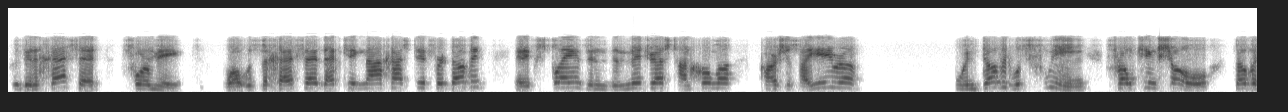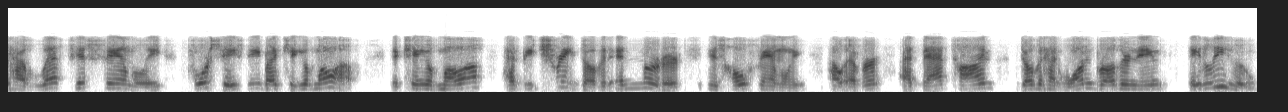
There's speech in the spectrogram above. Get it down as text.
who did a chesed for me. What was the chesed that King Nachash did for David? It explains in the Midrash Tanchuma, Parshas Hayera, when David was fleeing from King Shaul, David had left his family for safety by King of Moab. The king of Moab had betrayed David and murdered his whole family. However, at that time, David had one brother named Elihu,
